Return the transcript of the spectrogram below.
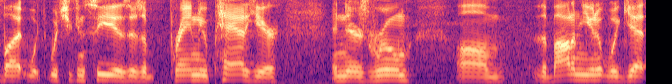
But what, what, you can see is there's a brand new pad here and there's room. Um, the bottom unit would get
